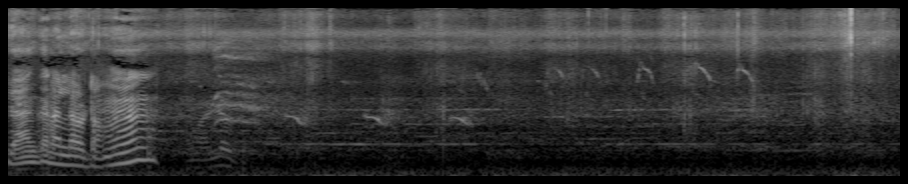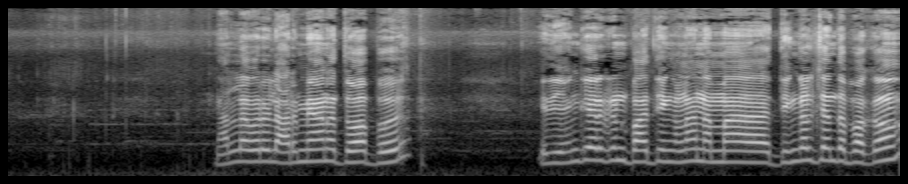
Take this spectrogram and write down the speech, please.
தேங்காய் நல்ல வட்டம் நல்ல ஒரு அருமையான தோப்பு. இது எங்கே இருக்குதுன்னு பார்த்தீங்கன்னா நம்ம திங்கள் சந்தை பக்கம்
